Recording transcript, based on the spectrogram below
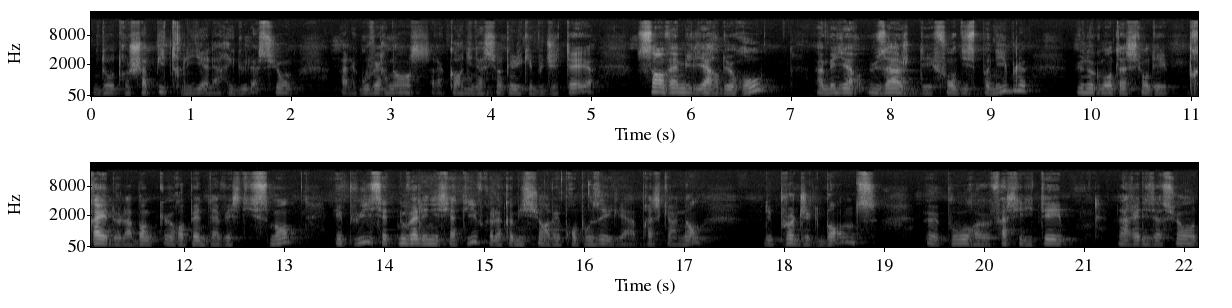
d'autres chapitres liés à la régulation, à la gouvernance, à la coordination économique et budgétaire. 120 milliards d'euros, un meilleur usage des fonds disponibles, une augmentation des prêts de la Banque européenne d'investissement, et puis cette nouvelle initiative que la Commission avait proposée il y a presque un an, des Project Bonds, euh, pour euh, faciliter la réalisation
